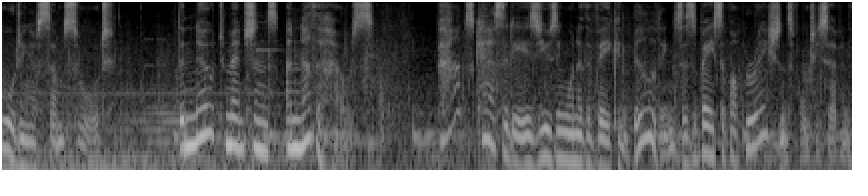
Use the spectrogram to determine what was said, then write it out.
Recording of some sort. The note mentions another house. Perhaps Cassidy is using one of the vacant buildings as a base of operations, 47.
